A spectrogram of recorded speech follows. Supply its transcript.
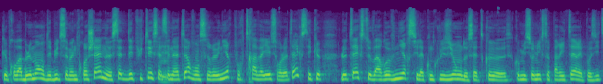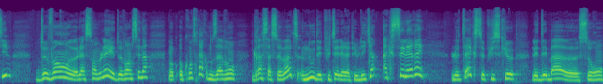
que probablement en début de semaine prochaine, sept députés, sept hmm. sénateurs vont se réunir pour travailler sur le texte, et que le texte va revenir, si la conclusion de cette commission mixte paritaire est positive, devant euh, l'Assemblée et devant le Sénat. Donc au contraire, nous avons, grâce à ce vote, nous, députés les Républicains, accéléré le texte, puisque les débats euh, seront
